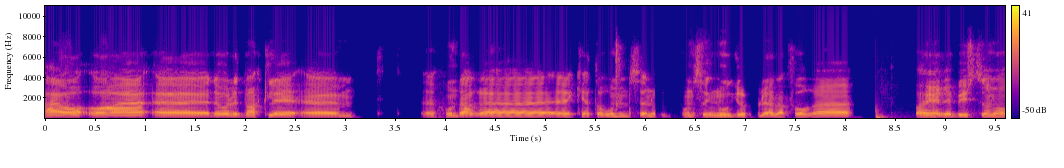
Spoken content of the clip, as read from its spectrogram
Nei, og, og eh, det var litt merkelig eh, Hun der eh, Hva heter hun er Hun som er nå gruppeleder for, eh, for Høyre i bystyret nå,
